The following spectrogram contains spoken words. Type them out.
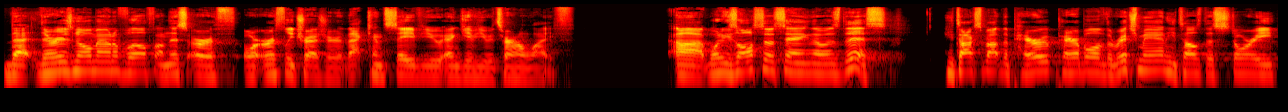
That there is no amount of wealth on this earth or earthly treasure that can save you and give you eternal life. Uh, what he's also saying, though, is this. He talks about the par- parable of the rich man. He tells this story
